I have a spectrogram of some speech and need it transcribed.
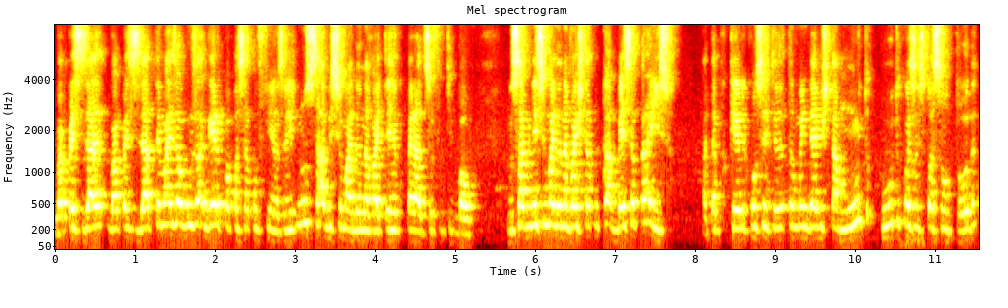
vai precisar, vai precisar ter mais algum zagueiro para passar confiança. A gente não sabe se o Maidana vai ter recuperado seu futebol. Não sabe nem se o Maidana vai estar com cabeça para isso. Até porque ele com certeza também deve estar muito puto com essa situação toda.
